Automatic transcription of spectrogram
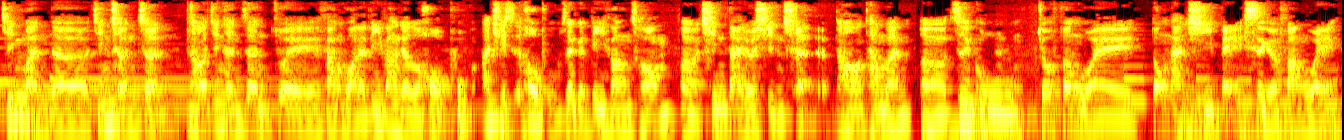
金门的金城镇。然后金城镇最繁华的地方叫做后埔，那、其实后埔这个地方从呃清代就形成了，然后他们呃自古就分为东南西北四个方位，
